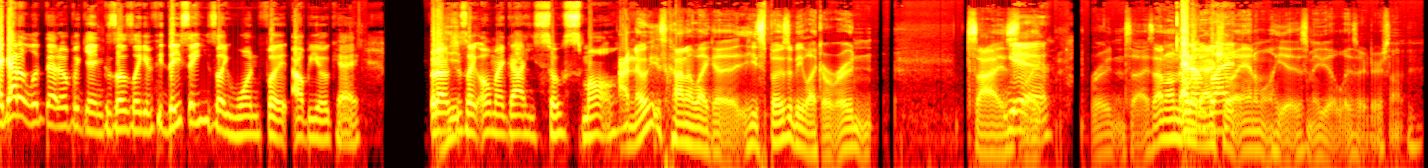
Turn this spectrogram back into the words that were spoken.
I gotta look that up again because I was like, if they say he's like one foot, I'll be okay. But I was He- just like, oh my god, he's so small. I know he's kind of like a. He's supposed to be like a rodent size. Yeah. Like, rodent size. I don't know And what I'm actual glad- animal he is. Maybe a lizard or something.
